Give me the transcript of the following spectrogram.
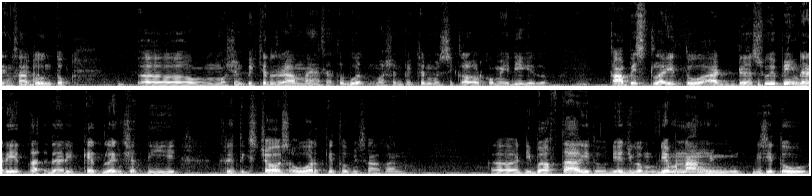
Yang satu untuk eh, motion picture drama, yang satu buat motion picture musical or comedy gitu. Tapi setelah itu ada sweeping dari dari Kate Blanchett di Critics' Choice Award gitu misalkan. Eh, di BAFTA gitu dia juga dia menang di situ.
